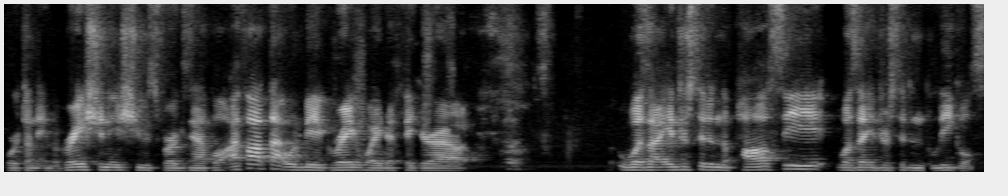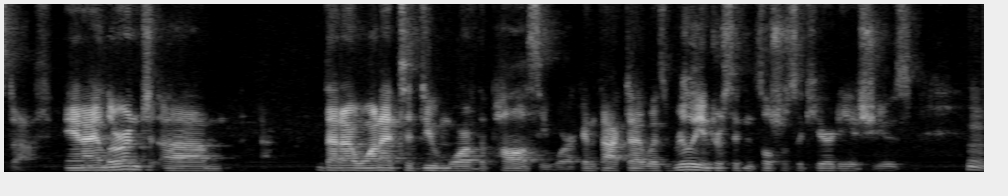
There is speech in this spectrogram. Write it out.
worked on immigration issues, for example. I thought that would be a great way to figure out was I interested in the policy? Was I interested in the legal stuff? And I learned um, that I wanted to do more of the policy work. In fact, I was really interested in social security issues hmm.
